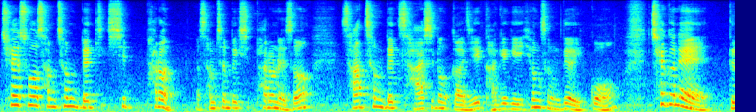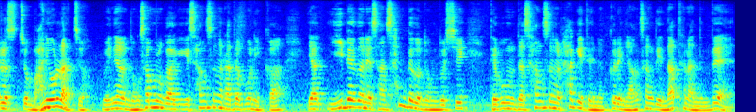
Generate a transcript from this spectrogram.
최소 3118원 3118원에서 4140원까지 가격이 형성되어 있고 최근에 들어서 좀 많이 올랐죠. 왜냐하면 농산물 가격이 상승을 하다 보니까 약 200원에서 한 300원 정도씩 대부분 다 상승을 하게 되는 그런 양상들이 나타났는데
